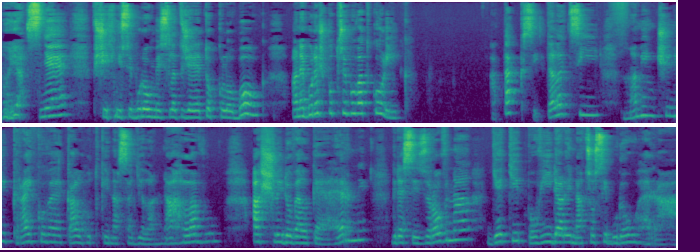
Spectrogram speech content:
No jasně, všichni si budou myslet, že je to klobouk a nebudeš potřebovat kolík. Tak si telecí maminčiny krajkové kalhotky nasadila na hlavu a šli do velké herny, kde si zrovna děti povídali, na co si budou hrát.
